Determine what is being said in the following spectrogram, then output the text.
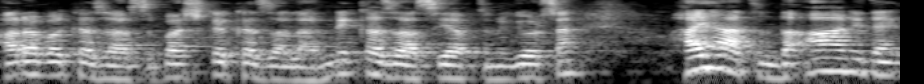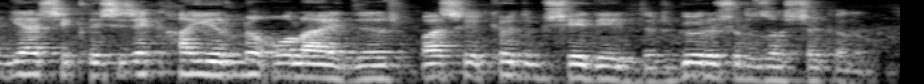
araba kazası, başka kazalar, ne kazası yaptığını görsen hayatında aniden gerçekleşecek hayırlı olaydır. Başka kötü bir şey değildir. Görüşürüz, hoşçakalın.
